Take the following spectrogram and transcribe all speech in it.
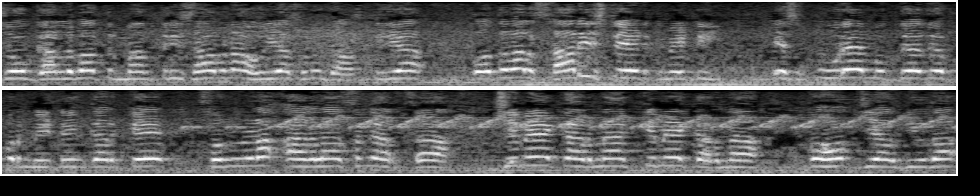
ਜੋ ਗੱਲਬਾਤ ਮੰਤਰੀ ਸਾਹਿਬ ਨਾਲ ਹੋਈ ਆ, ਤੁਹਾਨੂੰ ਦੱਸਦੀ ਆ। ਉਹ ਤੋਂ ਬਾਅਦ ਸਾਰੀ ਸਟੇਟ ਕਮੇਟੀ ਇਸ ਪੂਰੇ ਮੁੱਦੇ ਦੇ ਉੱਪਰ ਮੀਟਿੰਗ ਕਰਕੇ ਤੁਹਾਨੂੰ ਜਿਹੜਾ ਅਗਲਾ ਸੰਘਰਸ਼ ਆ ਜਿਵੇਂ ਕਰਨਾ, ਕਿਵੇਂ ਕਰਨਾ, ਬਹੁਤ ਜਲਦੀ ਉਹਦਾ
